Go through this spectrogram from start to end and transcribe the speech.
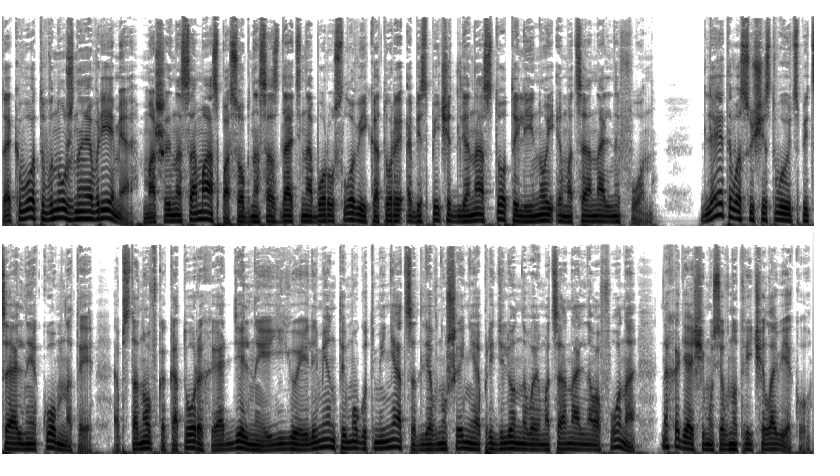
Так вот, в нужное время машина сама способна создать набор условий, который обеспечит для нас тот или иной эмоциональный фон. Для этого существуют специальные комнаты, обстановка которых и отдельные ее элементы могут меняться для внушения определенного эмоционального фона, находящемуся внутри человеку.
